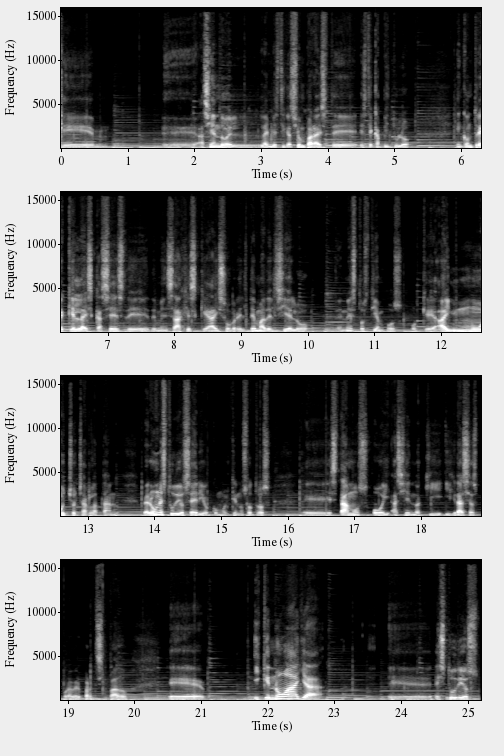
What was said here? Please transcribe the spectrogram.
que eh, haciendo la investigación para este, este capítulo, encontré que la escasez de, mensajes que hay sobre el tema del cielo en estos tiempos, porque hay mucho charlatán, pero un estudio serio como el que nosotros eh, estamos hoy haciendo aquí y gracias por haber participado. Eh, y que no haya estudios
